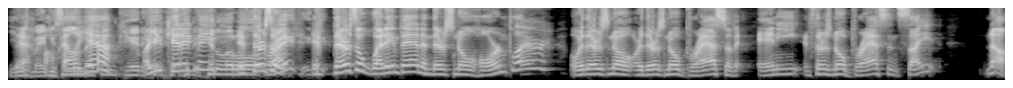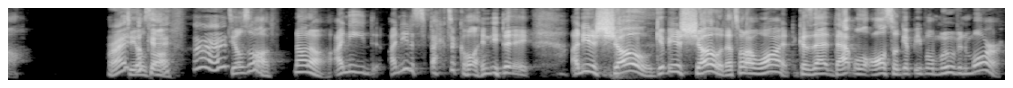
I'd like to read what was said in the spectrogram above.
Yeah, there's maybe oh, hell yeah. Hit, are you kidding hit, me? Hit little, if there's right? a if there's a wedding band and there's no horn player, or there's no or there's no brass of any, if there's no brass in sight, no, right? Deals okay. off. All right. Deals off. No no. I need i need a spectacle. I need a i need a show. Give me a show. That's what i want. Because that that will also get people moving more.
